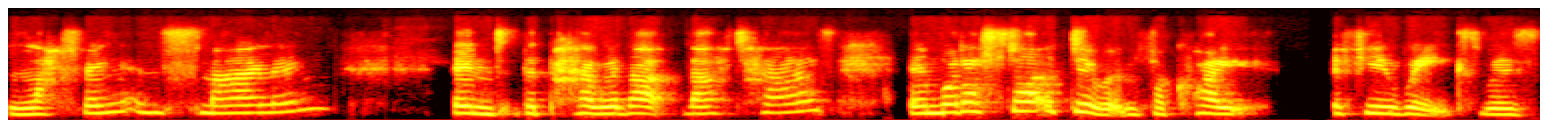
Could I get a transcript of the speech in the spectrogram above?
laughing and smiling and the power that that has. And what I started doing for quite a few weeks was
